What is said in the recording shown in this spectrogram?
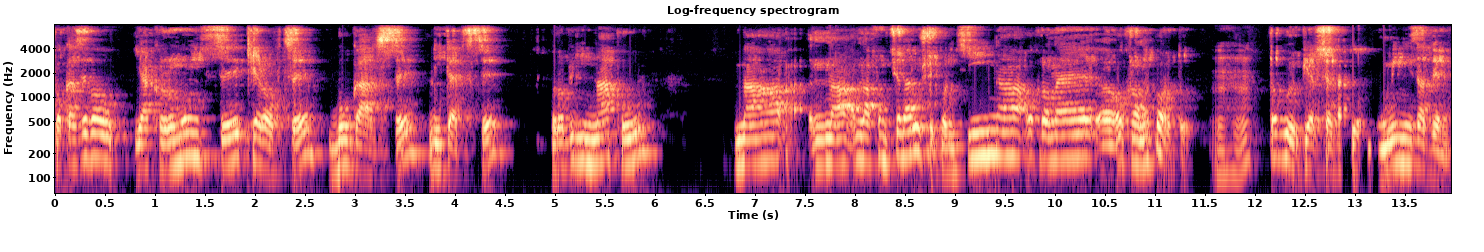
pokazywał jak rumuńscy kierowcy, bułgarscy, litewscy robili napór na, na, na funkcjonariuszy policji i na ochronę, ochronę portu. To były pierwsze takie mini zadymy.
